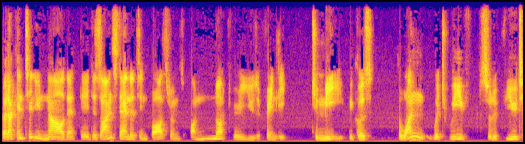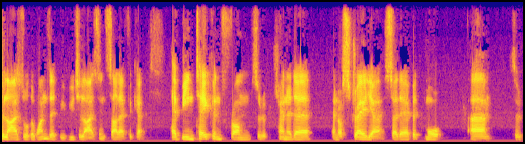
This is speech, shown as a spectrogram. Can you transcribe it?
But I can tell you now that their design standards in bathrooms are not very user friendly to me because the one which we've sort of utilized, or the ones that we've utilized in South Africa, have been taken from sort of Canada and Australia. So they're a bit more, um, sort of,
